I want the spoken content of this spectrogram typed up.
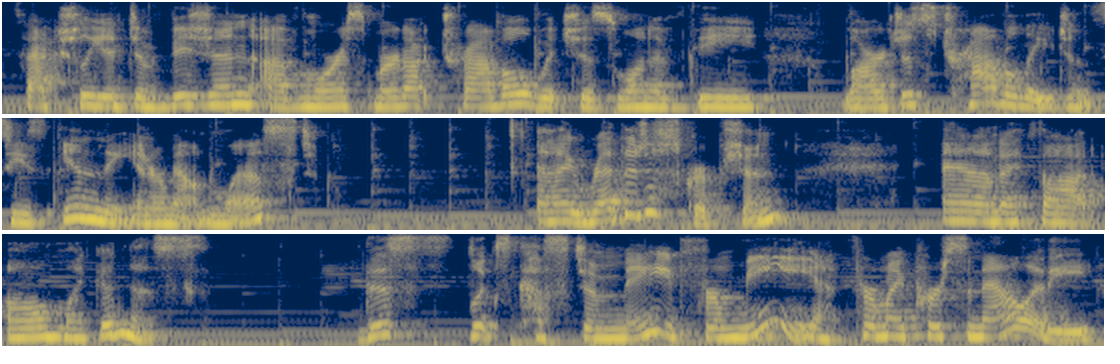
It's actually a division of Morris Murdock Travel, which is one of the largest travel agencies in the Intermountain West. And I read the description and I thought, oh my goodness, this looks custom made for me, for my personality.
